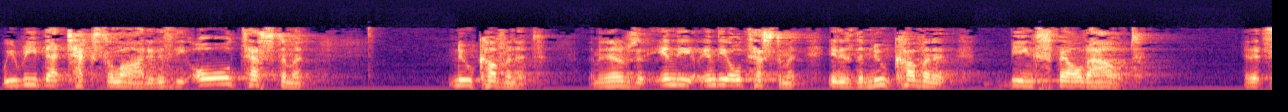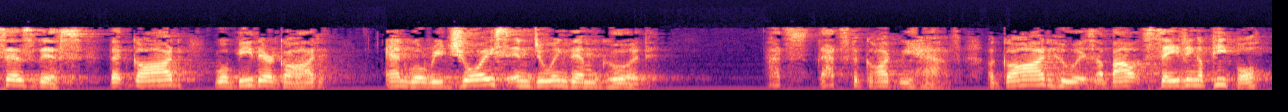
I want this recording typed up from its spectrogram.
We read that text a lot. It is the Old Testament New Covenant. I mean, in the, in the Old Testament, it is the New Covenant being spelled out. And it says this, that God will be their God and will rejoice in doing them good. That's, that's the God we have. A God who is about saving a people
